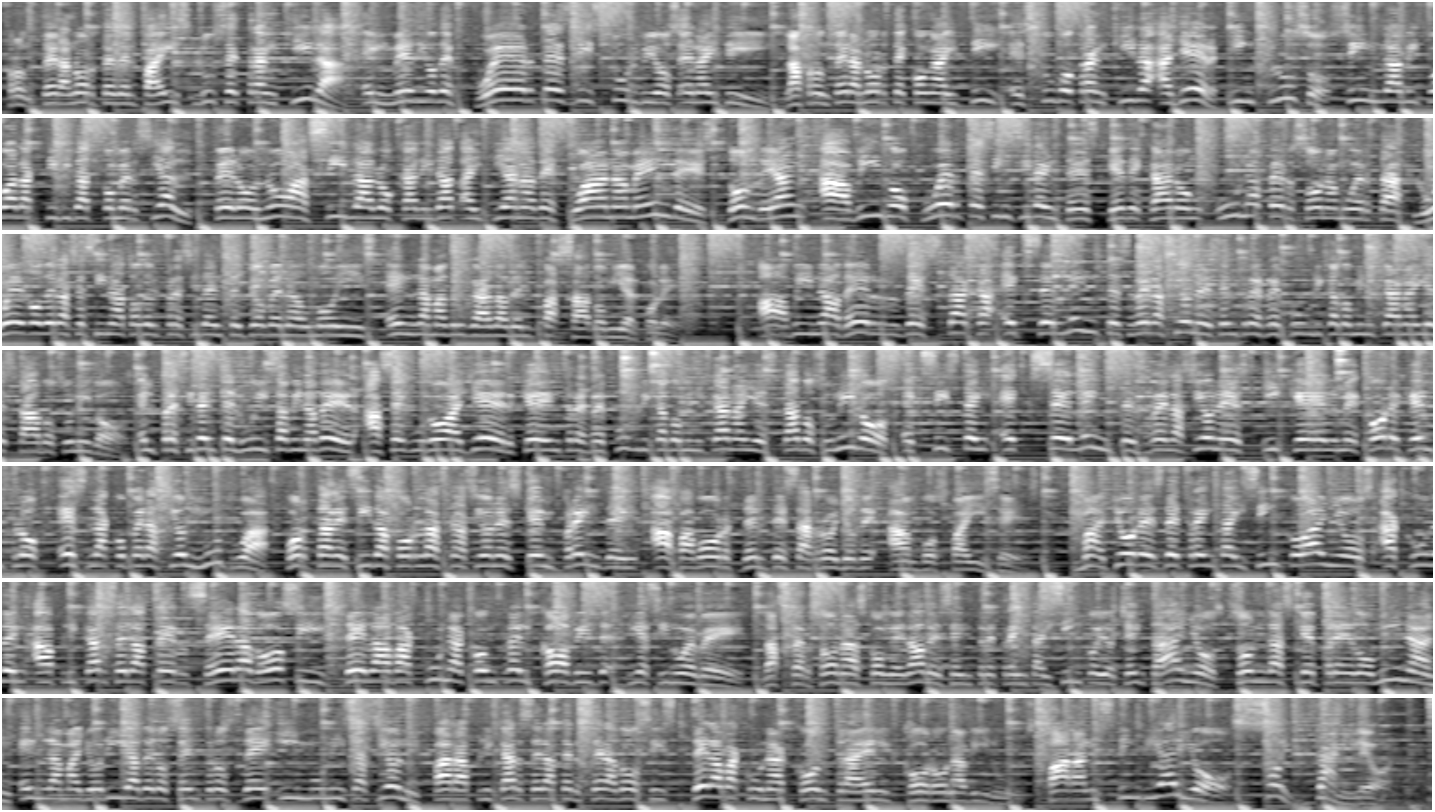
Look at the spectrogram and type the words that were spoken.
Frontera norte del país luce tranquila en medio de fuertes disturbios en Haití. La frontera norte con Haití estuvo tranquila ayer, incluso sin la habitual actividad comercial, pero no así la localidad haitiana de Juana Méndez, donde han habido fuertes incidentes que dejaron una persona muerta luego del asesinato del presidente Jovenel Moïse en la madrugada del pasado miércoles. Abinader destaca excelentes relaciones entre República Dominicana y Estados Unidos. El presidente Luis Abinader aseguró ayer que entre República Dominicana y Estados Unidos existen excelentes relaciones y que el mejor ejemplo es la cooperación mutua fortalecida por las naciones que emprenden a favor del desarrollo de ambos países mayores de 35 años acuden a aplicarse la tercera dosis de la vacuna contra el COVID-19. Las personas con edades entre 35 y 80 años son las que predominan en la mayoría de los centros de inmunización para aplicarse la tercera dosis de la vacuna contra el coronavirus. Para Listín Diario, soy Dani León.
